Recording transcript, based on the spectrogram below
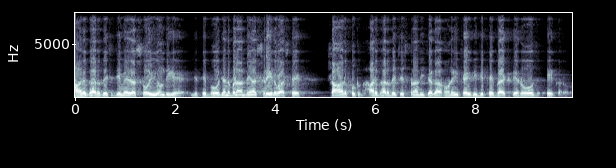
ਹਰ ਘਰ ਵਿੱਚ ਜਿਵੇਂ ਰਸੋਈ ਹੁੰਦੀ ਹੈ ਜਿੱਥੇ ਭੋਜਨ ਬਣਾਉਂਦੇ ਆ ਸਰੀਰ ਵਾਸਤੇ 4 ਫੁੱਟ ਹਰ ਘਰ ਵਿੱਚ ਇਸ ਤਰ੍ਹਾਂ ਦੀ ਜਗ੍ਹਾ ਹੋਣੀ ਚਾਹੀਦੀ, ਜਿੱਥੇ ਬੈਠ ਕੇ ਰੋਜ਼ ਇਹ ਕਰੋ।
